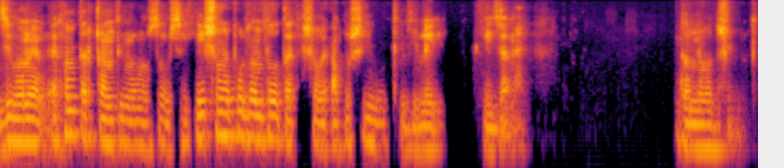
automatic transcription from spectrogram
জীবনের এখন তার ক্রান্তি চলছে। এই সময় পর্যন্ত তাকে সবাই আপসীন বলেই জানে। ধন্যবাদ সবাইকে।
